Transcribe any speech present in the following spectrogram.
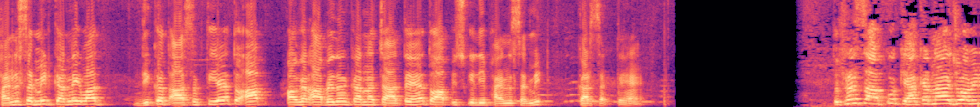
फाइनल सबमिट करने के बाद दिक्कत आ सकती है तो आप अगर आवेदन करना चाहते हैं तो आप इसके लिए फाइनल सबमिट कर सकते हैं। तो फ्रेंड्स, आपको क्या करना है, जो अभी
